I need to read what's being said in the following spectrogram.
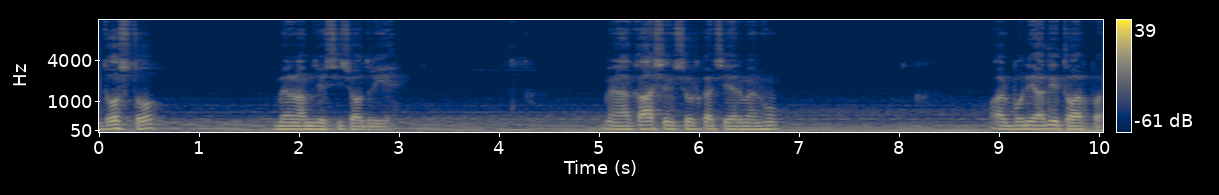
दोस्तों, मेरा नाम जेसी चौधरी है। मैं आकाश इंस्टीट्यूट का चेयरमैन हूँ और बुनियादी तौर पर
